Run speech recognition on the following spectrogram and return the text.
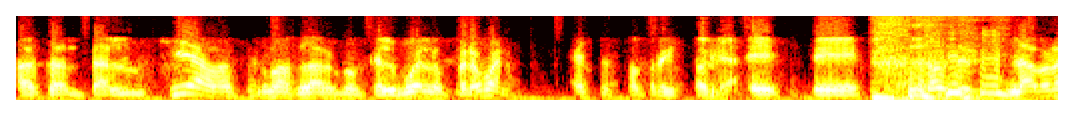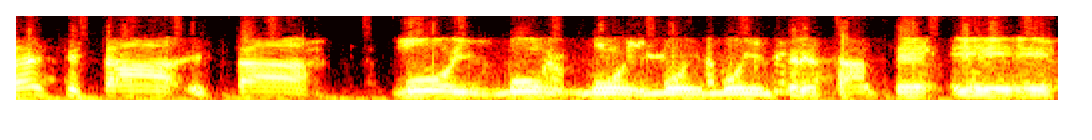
a Santa Lucía, va a ser más largo que el vuelo, pero bueno, esta es otra historia. Este, entonces, la verdad es que está, está muy, muy, muy, muy, muy interesante. Eh,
